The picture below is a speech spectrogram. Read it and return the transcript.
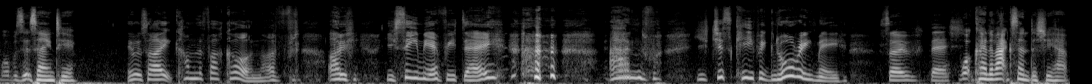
What was it saying to you? It was like, come the fuck on. I've, I, you see me every day, and you just keep ignoring me. So there. What kind of accent does she have?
